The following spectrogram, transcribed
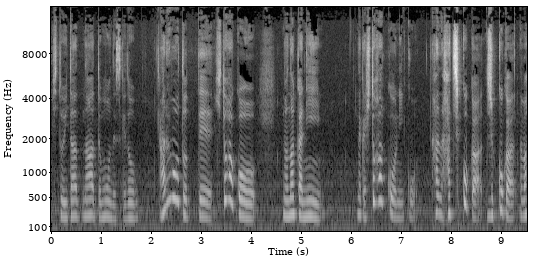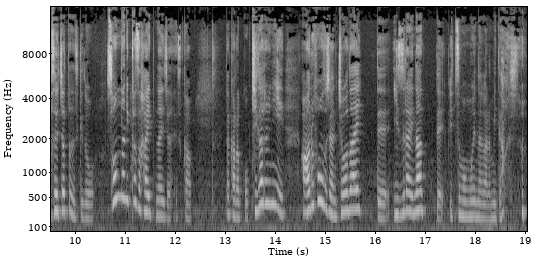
人いたなって思うんですけどアルフォートって1箱の中になんか1箱にこう8個か10個か忘れちゃったんですけどそんなに数入ってないじゃないですか。だからこう気軽に「アルフォートちゃんちょうだい」って言いづらいなっていつも思いながら見てました。だか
